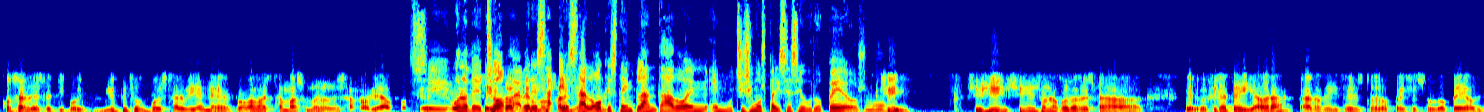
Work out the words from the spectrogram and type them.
cosas de ese tipo. Yo pienso que puede estar bien, ¿eh? el programa está más o menos desarrollado. sí, bueno, de hecho, a ver, es, algo que está implantado en, en, muchísimos países europeos, ¿no? Sí, sí, sí, sí, es una cosa que está... Fíjate, y ahora, ahora que dices esto de los países europeos,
